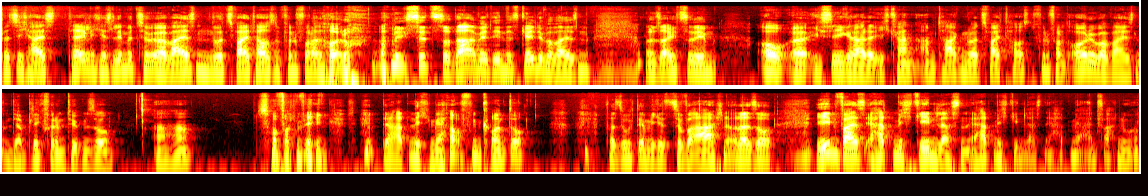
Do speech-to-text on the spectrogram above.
Plötzlich heißt tägliches Limit zu überweisen nur 2500 Euro. Und ich sitze so da, will denen das Geld überweisen. Und dann sage ich zu dem, oh, äh, ich sehe gerade, ich kann am Tag nur 2500 Euro überweisen. Und der Blick von dem Typen so, aha. So von wegen, der hat nicht mehr auf dem Konto. Versucht er mich jetzt zu verarschen oder so. Jedenfalls, er hat mich gehen lassen. Er hat mich gehen lassen. Er hat mir einfach nur,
